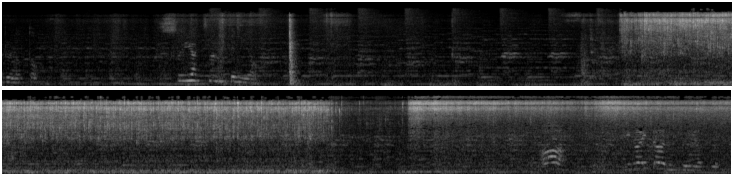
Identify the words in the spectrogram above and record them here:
あるのと。水圧見てみよう。ああ意外とある水圧。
